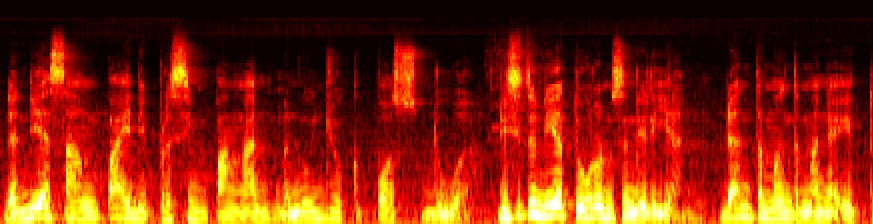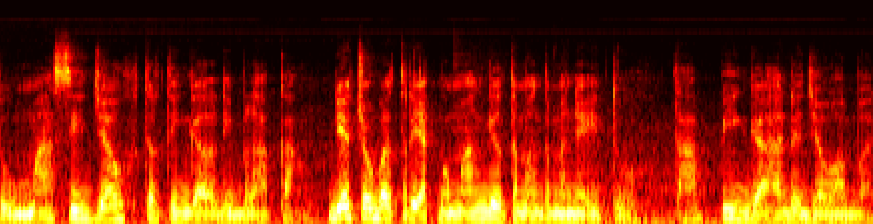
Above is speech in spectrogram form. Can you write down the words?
dan dia sampai di persimpangan menuju ke pos 2. Di situ dia turun sendirian dan teman-temannya itu masih jauh tertinggal di belakang. Dia coba teriak memanggil teman-temannya itu, tapi nggak ada jawaban.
